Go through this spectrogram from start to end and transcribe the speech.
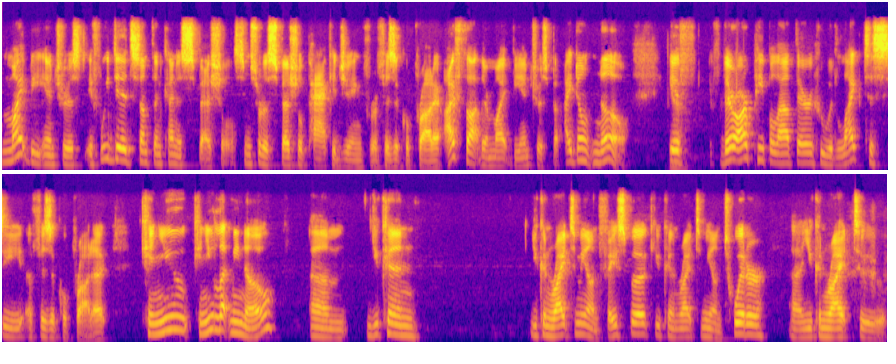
might be interest if we did something kind of special, some sort of special packaging for a physical product. I've thought there might be interest, but I don't know. If, if there are people out there who would like to see a physical product, can you can you let me know? Um, you can you can write to me on Facebook. You can write to me on Twitter. Uh, you can write to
